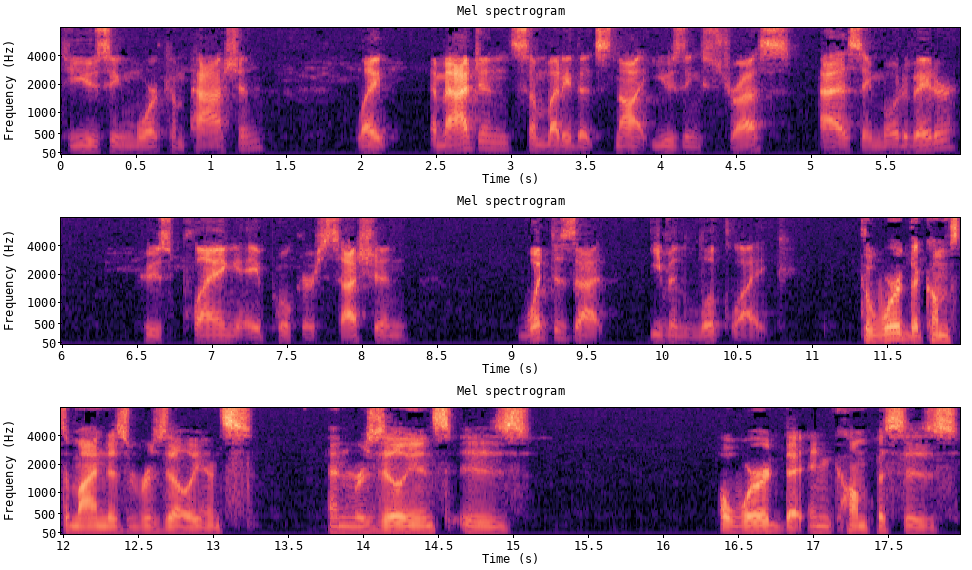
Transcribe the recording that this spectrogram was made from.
to using more compassion. Like, imagine somebody that's not using stress as a motivator who's playing a poker session. What does that even look like? The word that comes to mind is resilience. And resilience is a word that encompasses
